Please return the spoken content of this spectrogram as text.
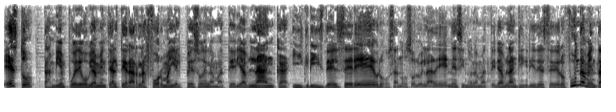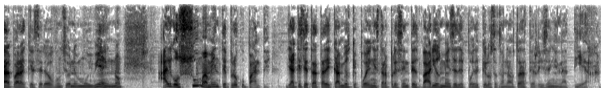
Esto también puede obviamente alterar la forma y el peso de la materia blanca y gris del cerebro. O sea, no solo el ADN, sino la materia blanca y gris del cerebro, fundamental para que el cerebro funcione muy bien, ¿no? Algo sumamente preocupante, ya que se trata de cambios que pueden estar presentes varios meses después de que los astronautas aterricen en la Tierra.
